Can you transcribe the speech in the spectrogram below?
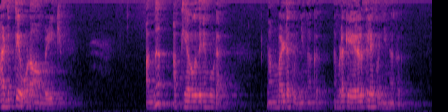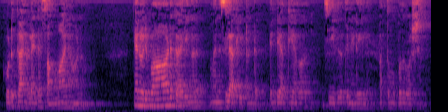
അടുത്ത ഓണം ആവുമ്പോഴേക്കും അന്ന് അധ്യാപക ദിനം കൂടെ. നമ്മളുടെ കുഞ്ഞുങ്ങൾക്ക് നമ്മുടെ കേരളത്തിലെ കുഞ്ഞുങ്ങൾക്ക് കൊടുക്കാനുള്ള എന്റെ സമ്മാനമാണ്. ഞാൻ ഒരുപാട് കാര്യങ്ങൾ മനസ്സിലാക്കിയിട്ടുണ്ട് എന്റെ അധ്യാപക ജീവിതത്തിനിടയിൽ പത്ത് മുപ്പത് വർഷം.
